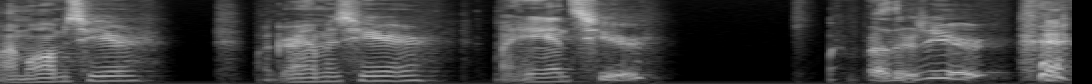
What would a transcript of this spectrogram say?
My mom's here. My grandma's here. My aunt's here. My brother's here.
